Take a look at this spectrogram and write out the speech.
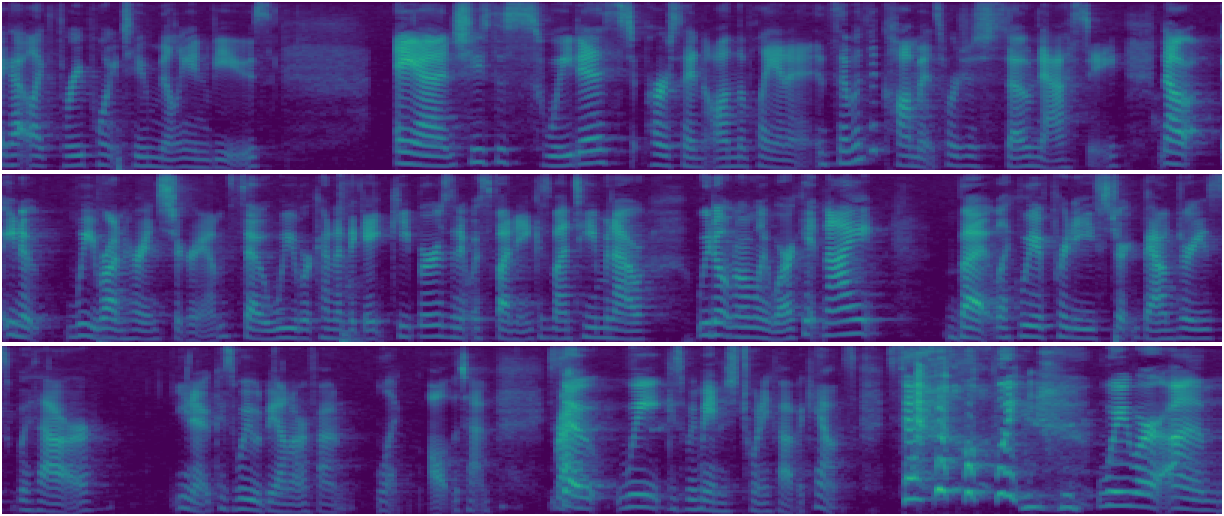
it got like 3.2 million views and she's the sweetest person on the planet. And some of the comments were just so nasty. Now, you know, we run her Instagram, so we were kind of the gatekeepers, and it was funny because my team and I, we don't normally work at night, but like we have pretty strict boundaries with our, you know, because we would be on our phone like all the time. Right. So we, because we managed 25 accounts, so we we were um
